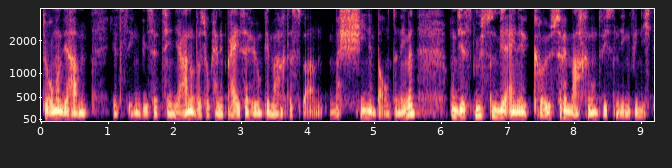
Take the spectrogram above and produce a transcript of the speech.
du Roman, wir haben jetzt irgendwie seit zehn Jahren oder so keine Preiserhöhung gemacht. Das war ein Maschinenbauunternehmen. Und jetzt müssen wir eine größere machen und wissen irgendwie nicht,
